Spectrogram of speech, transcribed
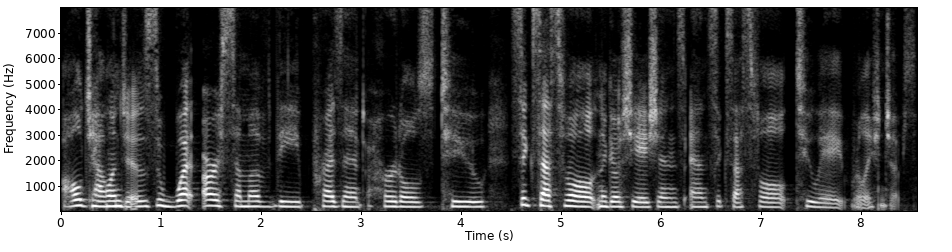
all challenges. What are some of the present hurdles to successful negotiations and successful two way relationships?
